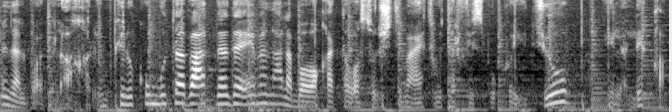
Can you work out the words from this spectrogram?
من البعد الآخر. يمكنكم متابعتنا دائما على مواقع التواصل الاجتماعي تويتر فيسبوك ويوتيوب. إلى اللقاء.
